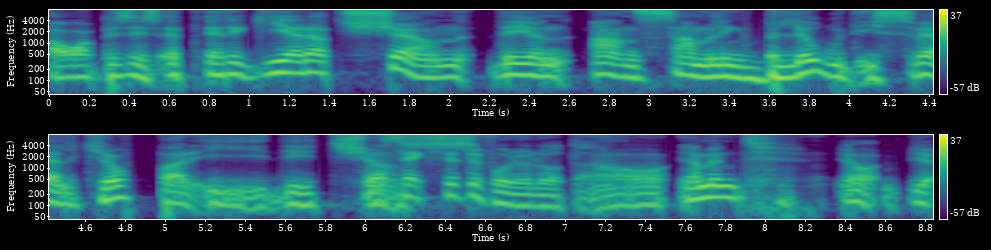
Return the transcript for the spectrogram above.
Ja, precis. Ett erigerat kön, det är ju en ansamling blod i svällkroppar i ditt Vad köns... sexigt du får det att låta. Ja, ja men... Ja, ja,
